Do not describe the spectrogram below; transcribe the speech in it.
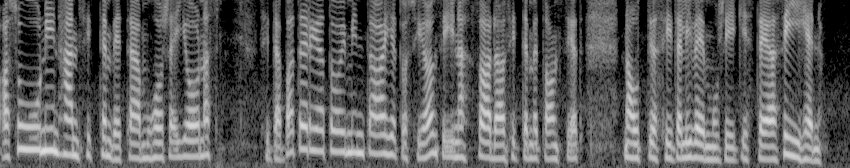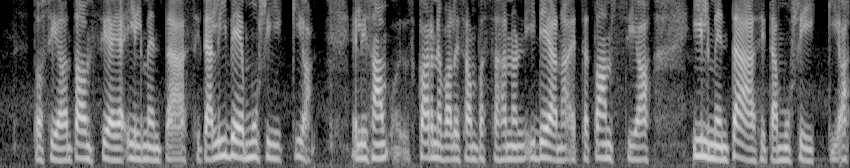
asuu, niin hän sitten vetää Muhosen Joonas sitä bateriatoimintaa ja tosiaan siinä saadaan sitten me tanssijat nauttia siitä live-musiikista ja siihen tosiaan tanssia ja ilmentää sitä live-musiikkia. Eli karnevalisampassahan on ideana, että tanssia ilmentää sitä musiikkia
